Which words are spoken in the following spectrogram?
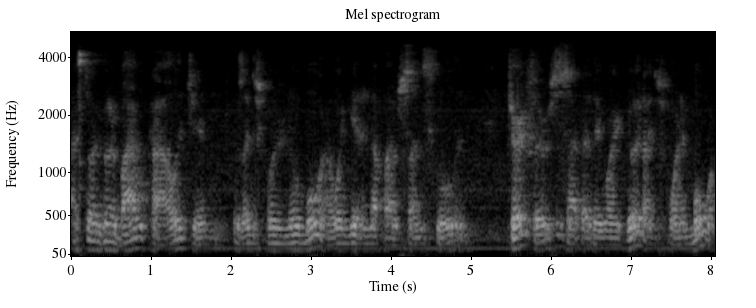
I started going to Bible college, and because I just wanted to know more. I wasn't getting enough out of Sunday school and church services. Not that they weren't good. I just wanted more.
